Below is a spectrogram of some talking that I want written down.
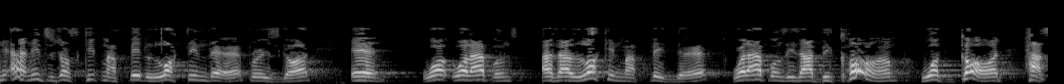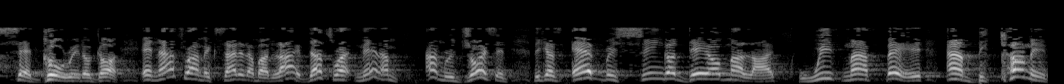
I need to just keep my faith locked in there, praise God. And what, what happens as I lock in my faith there, what happens is I become what God has said. Glory to God. And that's why I'm excited about life. That's why, man, I'm, I'm rejoicing because every single day of my life, with my faith, I'm becoming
